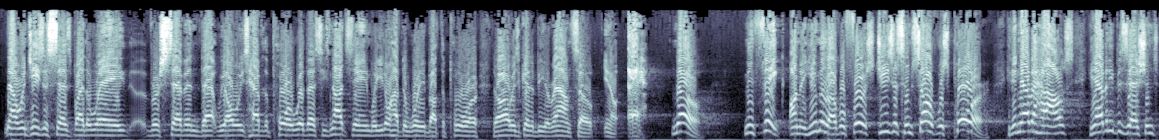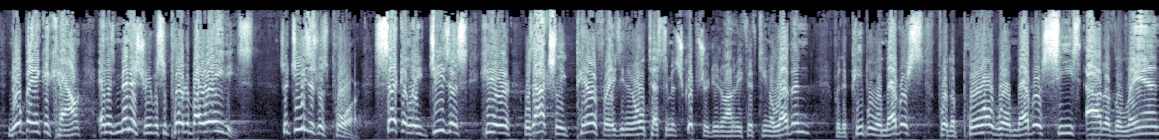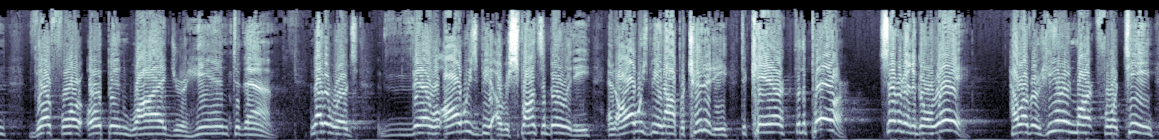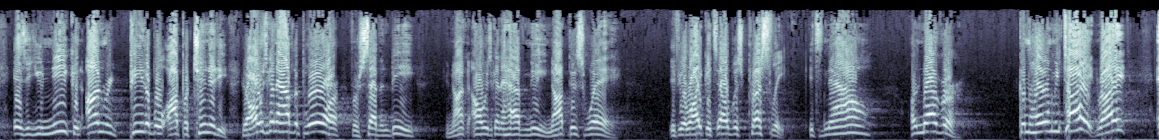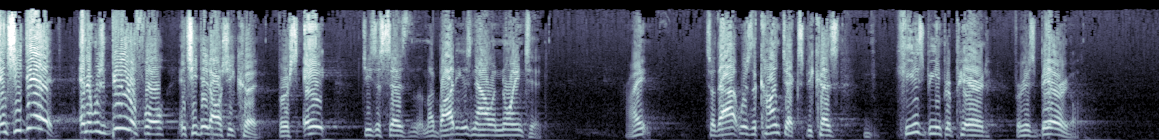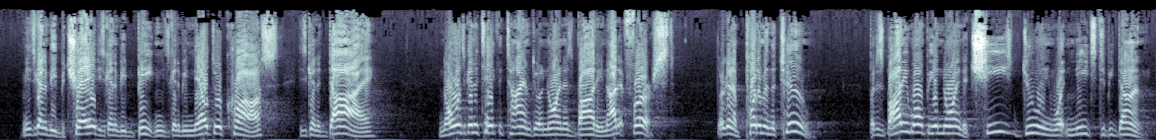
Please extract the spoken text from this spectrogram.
Now, when Jesus says, by the way, verse 7, that we always have the poor with us, he's not saying, well, you don't have to worry about the poor. They're always going to be around, so, you know, eh. No. I mean, think, on a human level, first, Jesus himself was poor. He didn't have a house, he didn't have any possessions, no bank account, and his ministry was supported by ladies. So Jesus was poor. Secondly, Jesus here was actually paraphrasing an Old Testament scripture, Deuteronomy 15:11, for the people will never for the poor will never cease out of the land, therefore open wide your hand to them. In other words, there will always be a responsibility and always be an opportunity to care for the poor. It's never going to go away. However, here in Mark 14 is a unique and unrepeatable opportunity. You're always going to have the poor, verse 7b. You're not always going to have me, not this way. If you like, it's Elvis Presley. It's now or never. Come hold me tight, right? And she did. And it was beautiful, and she did all she could. Verse 8, Jesus says, My body is now anointed. Right? So that was the context because he is being prepared for his burial. I mean, he's going to be betrayed, he's going to be beaten, he's going to be nailed to a cross, he's going to die. No one's going to take the time to anoint his body, not at first. They're going to put him in the tomb. But his body won't be anointed. She's doing what needs to be done.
